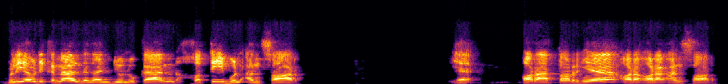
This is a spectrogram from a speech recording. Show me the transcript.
Beliau dikenal dengan julukan Khotibul Ansar. Ya, oratornya orang-orang Ansar.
